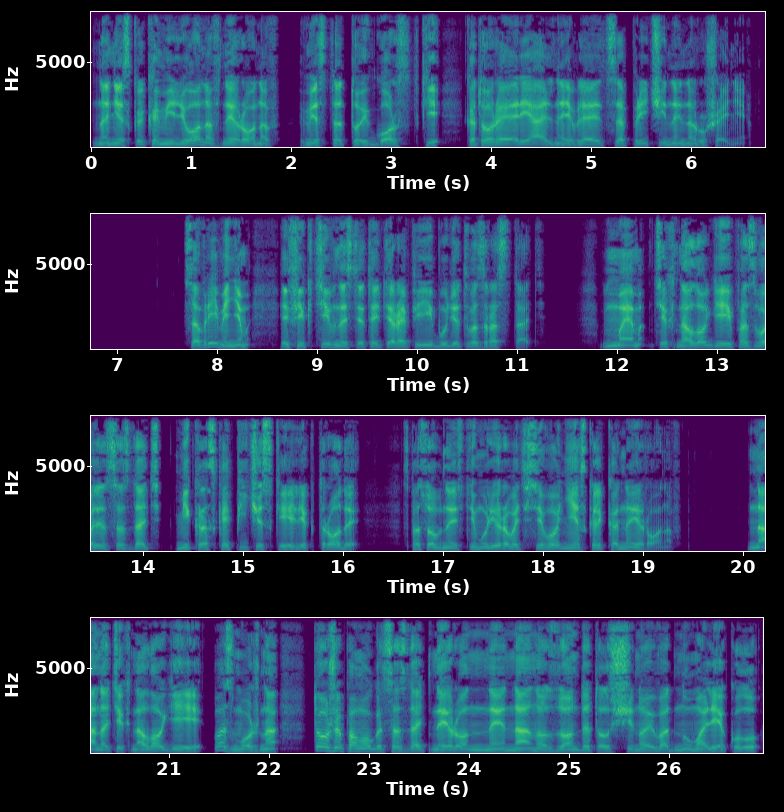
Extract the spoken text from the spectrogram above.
на несколько миллионов нейронов вместо той горстки, которая реально является причиной нарушения. Со временем эффективность этой терапии будет возрастать. МЭМ-технологии позволят создать микроскопические электроды, способные стимулировать всего несколько нейронов. Нанотехнологии, возможно, тоже помогут создать нейронные нанозонды толщиной в одну молекулу,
